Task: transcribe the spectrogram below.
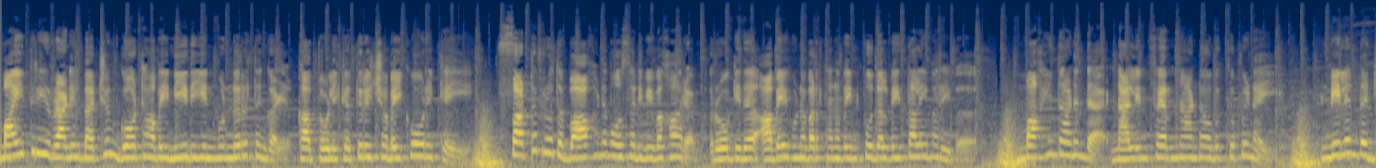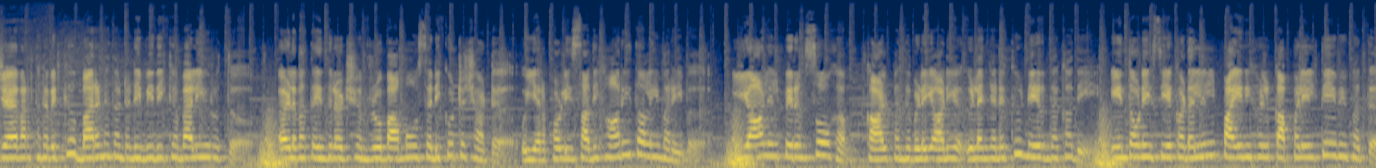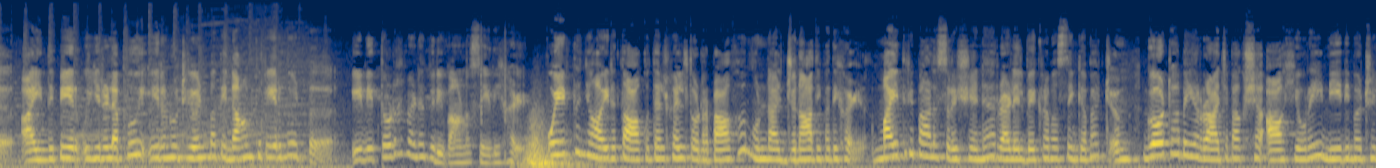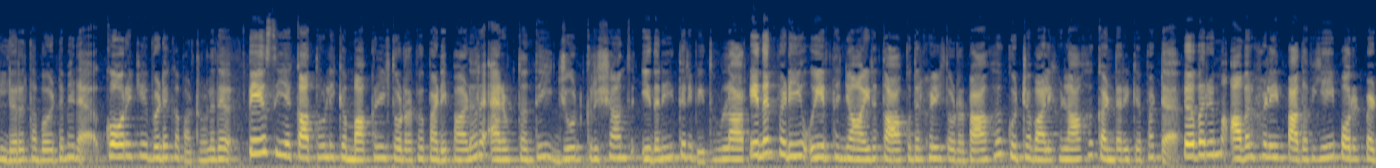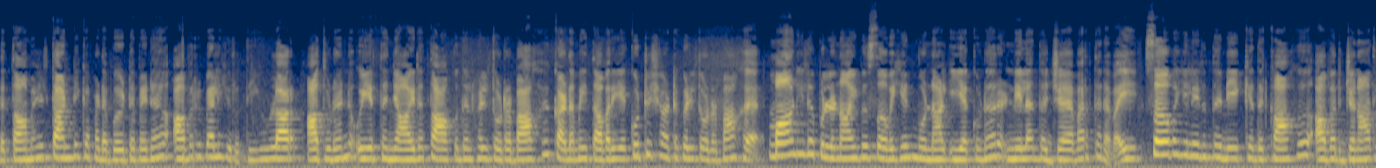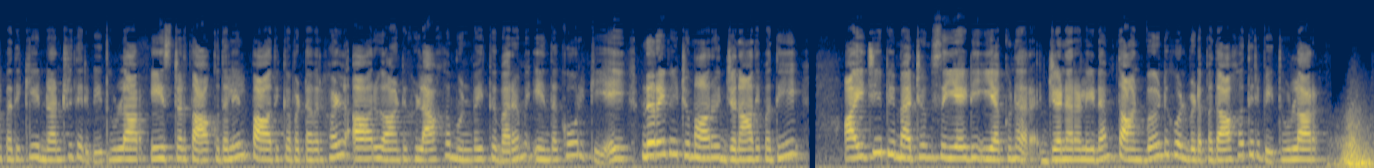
மைத்ரி ரணில் மற்றும் கோட்டாவை நீதியின் முன் நிறுத்துங்கள் கத்தோலிக்க திருச்சபை கோரிக்கை. சட்டவிரோத வாகன மோசடி விவகாரம். ரோகித அபேகுணவர்த்தனவின் புதல்வி தலைமறைவு. மஹிந்தானந்த நளின் பெர்னாண்டோவுக்கு பிணை. நிலந்த ஜெயவர்த்தனவிற்கு மரண தண்டனை விதிக்க வலியுறுத்து. எழுபத்தைந்து லட்சம் ரூபாய் மோசடி குற்றச்சாட்டு. உயர் போலீஸ் அதிகாரி தலைமறைவு. யாழில் பெரும் சோகம். கால்பந்து விளையாடிய இளைஞனுக்கு நேர்ந்த கதி. இந்தோனேசிய கடலில் பயணிகள் கப்பலில் தீ விபத்து. ஐந்து பேர் உயிரிழப்பு இருநூற்றி எண்பத்தி நான்கு பேர் மீட்பு. இனி தொடர்பான விரிவான செய்திகள். உயிர்த்த ஞாயிறு தாக்குதல்கள் தொடர்பாக முன்னாள் ஜனாதிபதிகள் மைத்ரிபால சிறிசேன ரணில் விக்ரமசிங்க மற்றும் கோட்டாபய ராஜபக்ஷ ஆகியோரை நீதிமன்றில் நிறுத்த வேண்டும் என கோரிக்கை விடுக்கப்பட்டுள்ளது. தேசிய கத்தோலிக்க மக்கள் தொடர்பு படிப்பாளர் அருட்தந்தை ஜூட் கிருஷாந்த் இதனை தெரிவித்துள்ளார். இதன்படி உயிர்த்த ஞாயிறு தாக்குதல்கள் தொடர்பாக குற்றவாளிகளாக கண்டறியப்பட்ட எவரும் அவர்களின் பதவியை பொருட்படுத்தாமல் தண்டிக்கப்பட வேண்டும் என அவர் வலியுறுத்தியுள்ளார். அத்துடன் உயிர்த்த ஞாயிறு தாக்குதல்கள் தொடர்பாக கடமை தவறிய குற்றச்சாட்டுகள் தொடர்பாக மாநில புலனாய்வு சேவையின் முன்னாள் இயக்குநர் நிலந்த ஜெயவர்தனவை சேவையில் இருந்து நீக்கியதற்காக அவர் ஜனாதிபதிக்கு நன்றி தெரிவித்துள்ளார். ஈஸ்டர் தாக்குதலில் பாதிக்கப்பட்டவர்கள் ஆறு ஆண்டுகளாக முன்வைத்து வரும் இந்த கோரிக்கையை நிறைவேற்றுமாறு ஜனாதிபதி ஐஜிபி மற்றும் சிஐடி இயக்குநர் ஜெனரலிடம் தான் வேண்டுகோள் விடுப்பதாக தெரிவித்துள்ளார்.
